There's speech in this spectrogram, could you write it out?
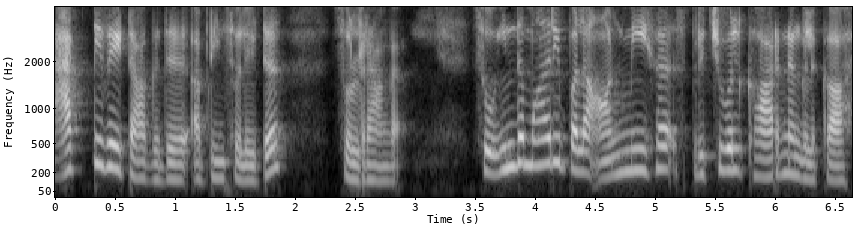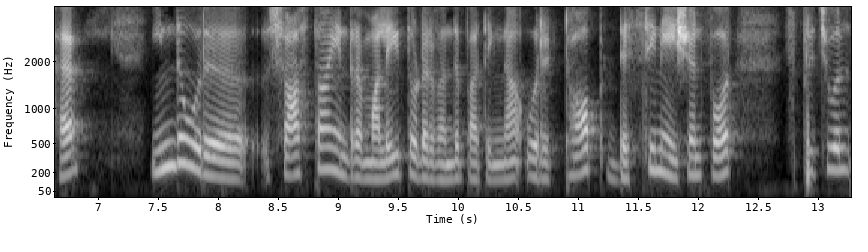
ஆக்டிவேட் ஆகுது அப்படின்னு சொல்லிட்டு சொல்கிறாங்க ஸோ இந்த மாதிரி பல ஆன்மீக ஸ்பிரிச்சுவல் காரணங்களுக்காக இந்த ஒரு சாஸ்தா என்ற மலைத்தொடர் வந்து பார்த்திங்கன்னா ஒரு டாப் டெஸ்டினேஷன் ஃபார் ஸ்பிரிச்சுவல்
